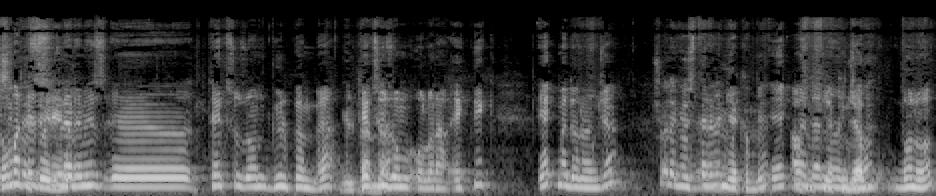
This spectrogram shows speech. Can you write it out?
domateslerimiz e, tek sezon gül pembe, Gül tek sezon olarak ektik. Ekmeden önce Şöyle gösterelim yakın bir. Ekmeden önce bunu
